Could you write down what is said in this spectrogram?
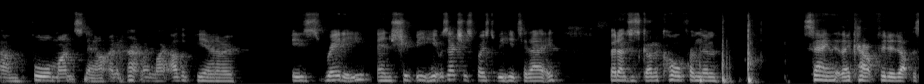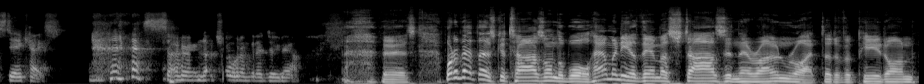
um, four months now, and apparently my other piano is ready and should be here. It was actually supposed to be here today, but I just got a call from them saying that they can't fit it up the staircase. so I'm not sure what I'm going to do now. Yes. What about those guitars on the wall? How many of them are stars in their own right that have appeared on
